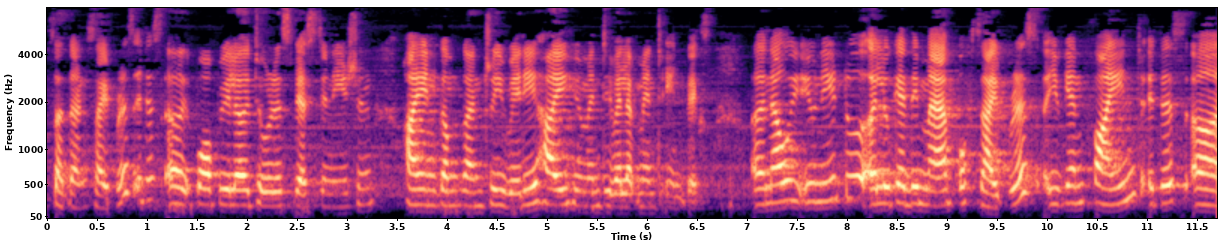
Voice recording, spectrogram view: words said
southern Cyprus. It is a popular tourist destination, high income country, very high human development index. Uh, now you need to uh, look at the map of Cyprus. You can find it is uh,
